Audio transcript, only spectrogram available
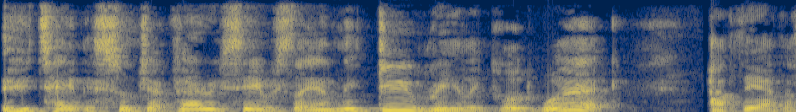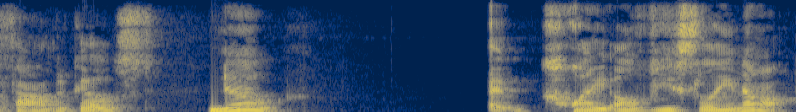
who take this subject very seriously and they do really good work. Have they ever found a ghost? No, Uh, quite obviously not.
